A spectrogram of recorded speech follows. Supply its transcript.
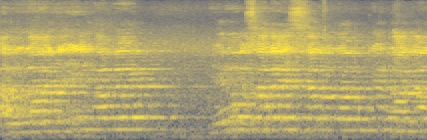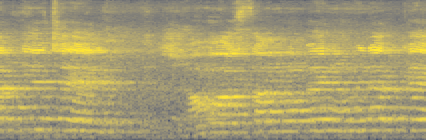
আল্লাহ যেভাবে ইউনুস আলাইহিস সালামকে নাজাত দিয়েছেন, সমস্ত মুমিন মুমিনাতকে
